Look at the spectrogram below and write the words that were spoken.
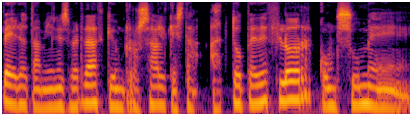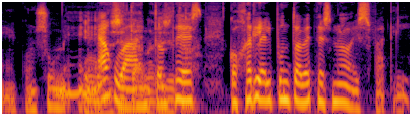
Pero también es verdad que un rosal que está a tope de flor consume, consume necesita, agua. Entonces, necesita. cogerle el punto a veces no es fácil.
